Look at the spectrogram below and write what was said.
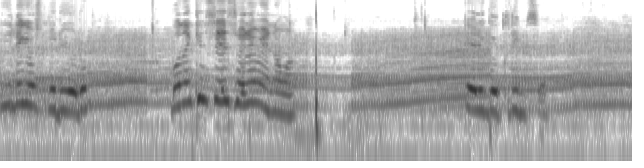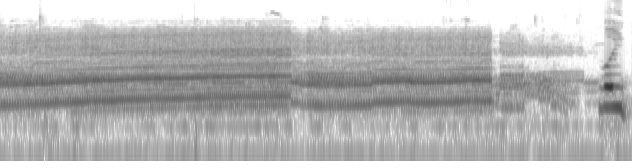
Hile gösteriyorum. Bunu kimseye söylemeyin ama. Geri götüreyim size. Void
